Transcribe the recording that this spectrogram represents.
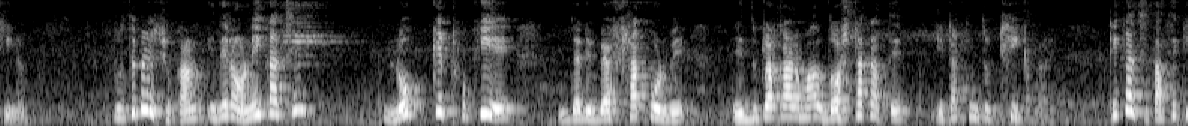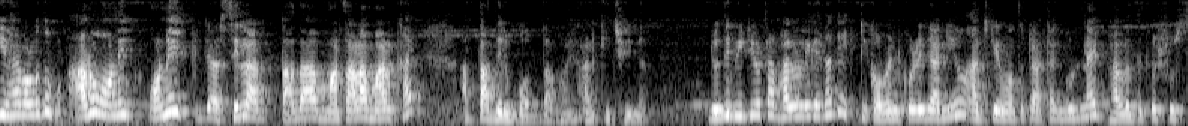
কিনো। বুঝতে পেরেছ? কারণ এদের অনেক আছে, লোককে ঠকিয়ে যদি ব্যবসা করবে, এই দু টাকার মাল দশ টাকাতে, এটা কিন্তু ঠিক নয়। ঠিক আছে, তাতে কী হয় বলো তো আরও অনেক অনেক সেলার তারা তারা মার খায়, আর তাদের বদনাম হয়, আর কিছুই না। যদি ভিডিওটা ভালো লেগে থাকে, একটি কমেন্ট করে জানিও। আজকের মতো টাটা গুড নাইট ভালো থেকো, সুস্থ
